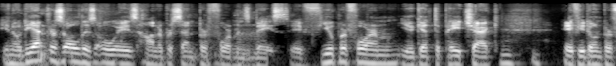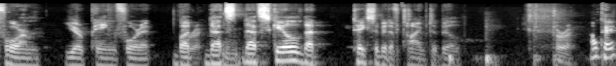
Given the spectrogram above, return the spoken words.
you know the end result is always 100% performance mm-hmm. based if you perform you get the paycheck mm-hmm. if you don't perform you're paying for it. But Correct. that's that skill that takes a bit of time to build. Correct. okay.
